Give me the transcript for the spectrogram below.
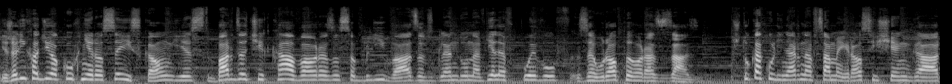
Jeżeli chodzi o kuchnię rosyjską, jest bardzo ciekawa oraz osobliwa ze względu na wiele wpływów z Europy oraz z Azji. Sztuka kulinarna w samej Rosji sięga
